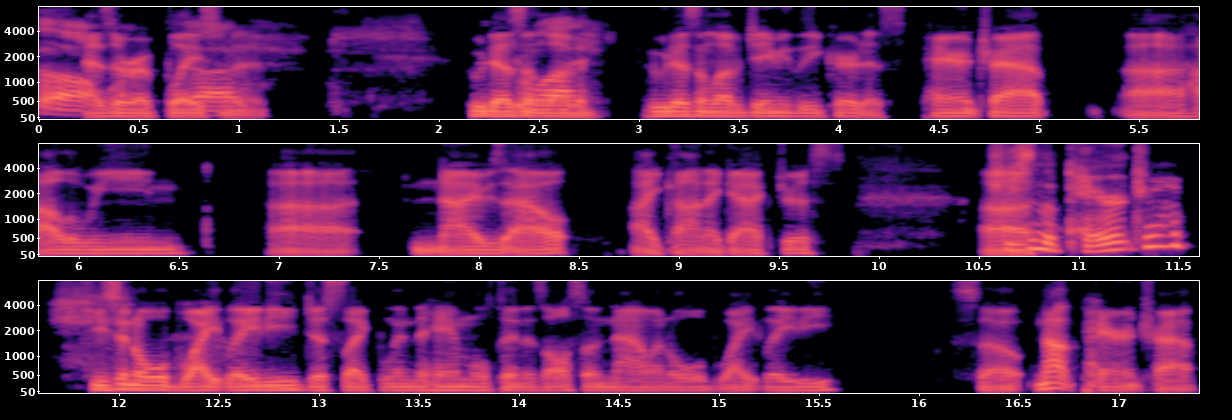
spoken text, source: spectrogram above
Oh, as a replacement. God. Who doesn't love who doesn't love Jamie Lee Curtis? Parent Trap, uh Halloween, uh Knives Out, iconic actress. Uh, She's in the Parent Trap. she's an old white lady, just like Linda Hamilton is also now an old white lady. So not Parent Trap,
